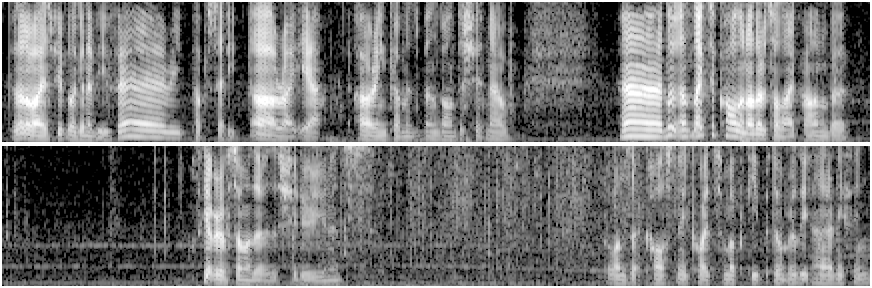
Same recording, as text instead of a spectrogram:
Because otherwise, people are going to be very upsetty. Oh, right, yeah. Our income has been gone to shit now. Uh, I'd like to call another Tolakan, but... Let's get rid of some of the, the shittier units. The ones that cost me quite some upkeep but don't really add anything.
